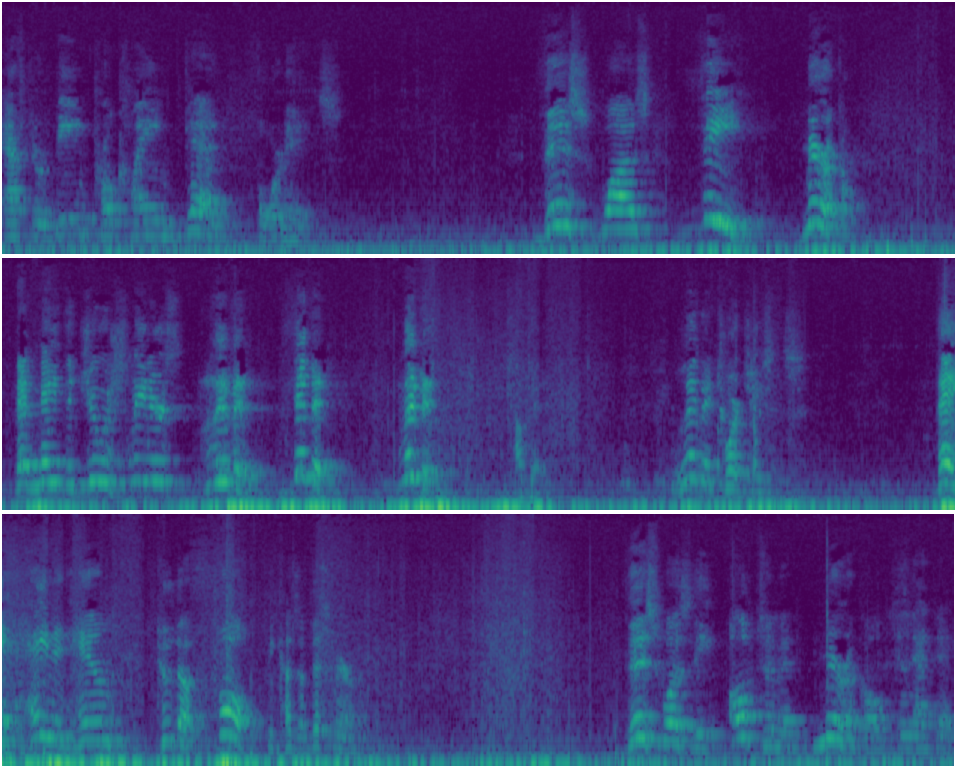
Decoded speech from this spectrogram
after being proclaimed dead four days. This was the miracle that made the Jewish leaders livid, vivid, livid. I'll get it. Livid toward Jesus. They hated him to the full because of this miracle. This was the ultimate miracle in that day.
